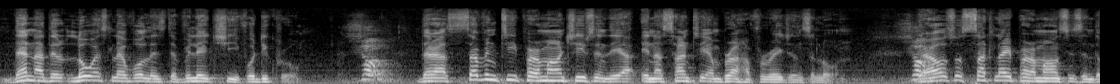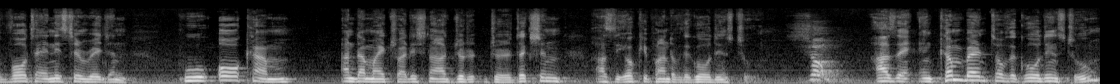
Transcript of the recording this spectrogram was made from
Then at the lowest level is the village chief, Odikro. Sure. There are 70 paramount chiefs in, the, in Asante and Brong-Ahafo regions alone. There are also satellite paramounts in the Volta and Eastern region who all come under my traditional jurisdiction as the occupant of the Golden Stool. Sure. As the incumbent of the Golden Stool,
